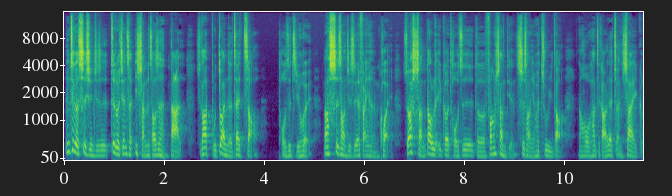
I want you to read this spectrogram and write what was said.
因为这个事情其实这个牵扯一想就知道是很大的，所以他不断的在找投资机会。那市场其实也反应很快，所以他想到了一个投资的方向点，市场也会注意到，然后他就赶快再转下一个。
